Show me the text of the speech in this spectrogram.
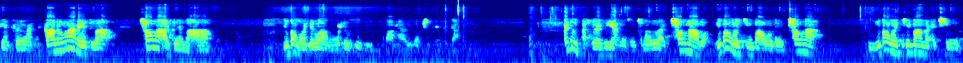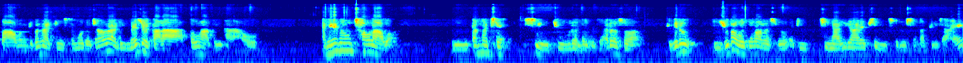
ပြင်သွင်းရတယ်ကာလုံကလည်းသူက6လအတွင်းမှာရွေးကောက်ပွဲလုပ်ရမယ်လို့ဥပဒေပါထားပြီးတော့ဖြစ်တယ်ကြောင့်အဲ့လိုပတ်သက်ပြီးရမယ်ဆိုကျွန်တော်တို့က6လပေါ့ရွေးကောက်ပွဲကျင်းပဖို့လည်း6လရွေးကောက်ပွဲကျင်းပမယ့်အချိန်ပါဝင်ဒီဘက်ကပြင်ဆင်ဖို့တော့ကျွန်တော်တို့ကဒီမဲဆွယ်ကာလ3လပေးထားတာဟုတ်အနည်းဆုံး6လပေါ့ဒီတတ်မှတ်ချက်ရှိကျူတော့လုပ်ကြအဲ့တော့ဆိုတော့ဒီလိုဒီရုပ်ကဝယ်ကြမှာဆိုတော့ဒီချီနာပြီးသားလည်းဖြစ်ပြီဆိုလို့ရှိရင်တော့ပြကြတယ်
